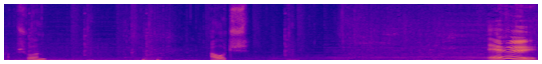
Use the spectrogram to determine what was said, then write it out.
Komm schon. Autsch. Ey!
